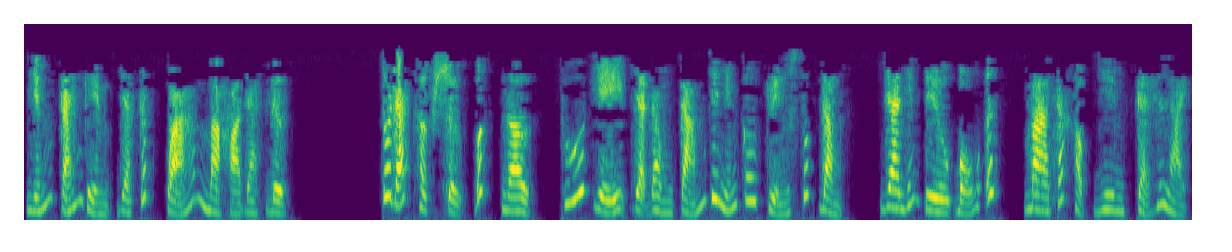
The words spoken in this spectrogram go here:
những trải nghiệm và kết quả mà họ đạt được. Tôi đã thật sự bất ngờ, thú vị và đồng cảm với những câu chuyện xúc động và những điều bổ ích mà các học viên kể lại.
